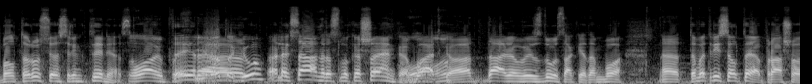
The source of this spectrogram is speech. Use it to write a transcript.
Baltarusijos rinktinės. Oi, tai yra yra tokių? Aleksandras Lukašenka, O. Batko, davė vaizdų, sakė, tam buvo. E, TV3 LT prašo,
